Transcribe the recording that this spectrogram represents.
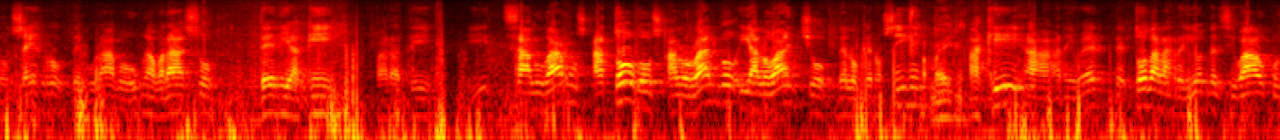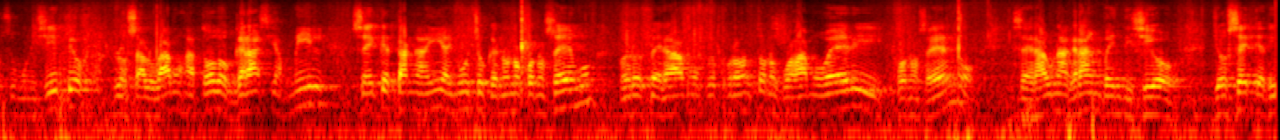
los cerros de Gurabo. Un abrazo desde aquí para ti. Saludamos a todos a lo largo y a lo ancho de los que nos siguen Amén. aquí a, a nivel de toda la región del Cibao con su municipio. Los saludamos a todos, gracias mil. Sé que están ahí, hay muchos que no nos conocemos, pero esperamos que pronto nos podamos ver y conocernos será una gran bendición. Yo sé que Dios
